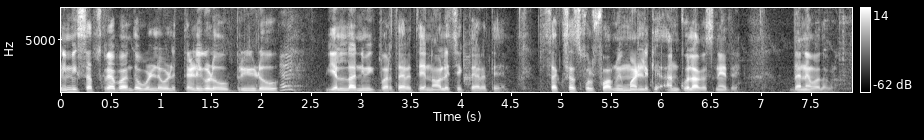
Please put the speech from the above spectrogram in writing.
ನಿಮಗೆ ಸಬ್ಸ್ಕ್ರೈಬ್ ಅಂದರೆ ಒಳ್ಳೆ ಒಳ್ಳೆ ತಳಿಗಳು ಬ್ರೀಡು ಎಲ್ಲ ನಿಮಗೆ ಬರ್ತಾ ಇರುತ್ತೆ ನಾಲೆಜ್ ಸಿಗ್ತಾ ಇರುತ್ತೆ. ಸಕ್ಸಸ್ಫುಲ್ ಫಾರ್ಮಿಂಗ್ ಮಾಡಲಿಕ್ಕೆ ಅನುಕೂಲ ಆಗುತ್ತೆ ಸ್ನೇಹಿತರೆ. ಧನ್ಯವಾದಗಳು.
